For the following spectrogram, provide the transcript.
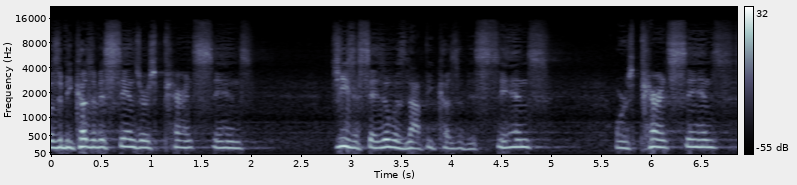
Was it because of his sins or his parents' sins? Jesus says it was not because of his sins or his parents' sins.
